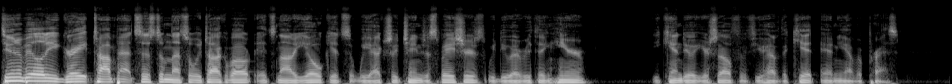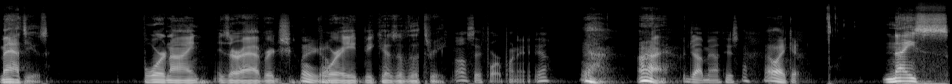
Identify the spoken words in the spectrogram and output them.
Tunability, great top hat system. That's what we talk about. It's not a yoke. It's we actually change the spacers. We do everything here. You can do it yourself if you have the kit and you have a press. Mathews, four nine is our average. There you go. Four eight because of the three. I'll say four point eight. Yeah. Yeah. All right. Good job, Mathews. I like it. Nice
